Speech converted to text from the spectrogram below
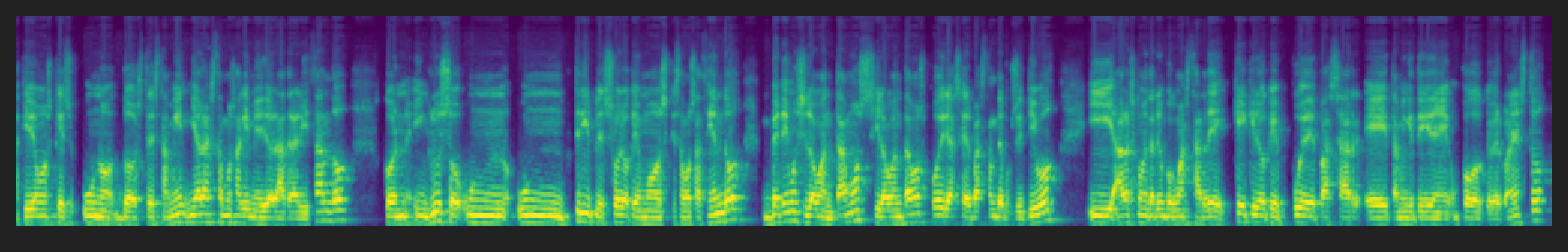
aquí vemos que es 1, 2, 3 también y ahora estamos aquí medio lateralizando con incluso un, triple suelo que, hemos, que estamos haciendo. Veremos si lo aguantamos. Si lo aguantamos podría ser bastante positivo y ahora os comentaré un poco más tarde qué creo que puede pasar eh, también que tiene un poco que ver con esto.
